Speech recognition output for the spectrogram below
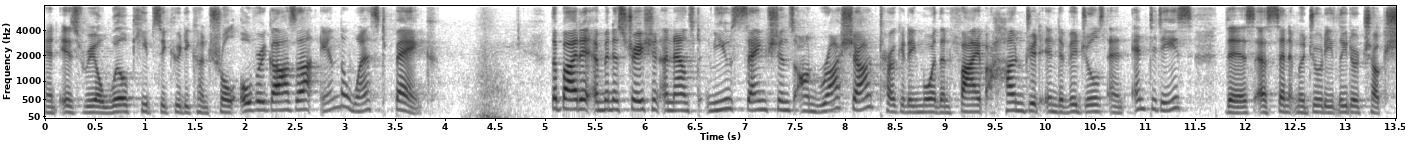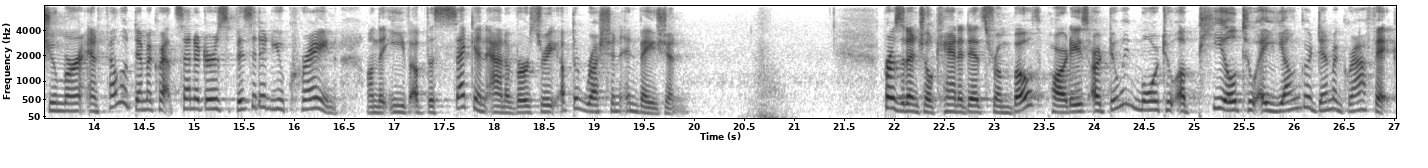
and Israel will keep security control over Gaza and the West Bank. The Biden administration announced new sanctions on Russia, targeting more than 500 individuals and entities. This as Senate Majority Leader Chuck Schumer and fellow Democrat senators visited Ukraine on the eve of the second anniversary of the Russian invasion. Presidential candidates from both parties are doing more to appeal to a younger demographic.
